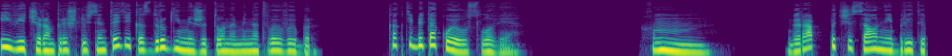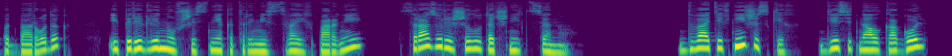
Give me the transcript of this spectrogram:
И вечером пришлю синтетика с другими жетонами на твой выбор. Как тебе такое условие? Хм. Граб почесал небритый подбородок и, переглянувшись с некоторыми из своих парней, сразу решил уточнить цену. Два технических, 10 на алкоголь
